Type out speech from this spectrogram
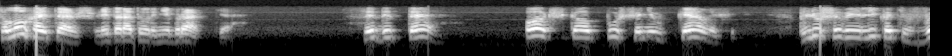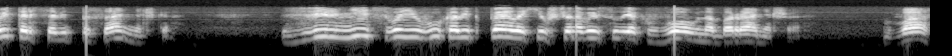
Слухайте ж, літературні браття. Сидите, очка опущені в келихи, плюшевий лікоть витерся від писаннячка. Звільніть свої вуха від пелехів, що нависли, як вовна бараняча. Вас,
